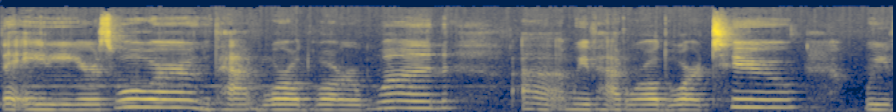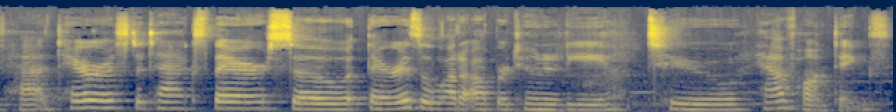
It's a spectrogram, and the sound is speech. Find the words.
the 80 Years' War, we've had World War One, um, we've had World War Two. We've had terrorist attacks there, so there is a lot of opportunity to have hauntings.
